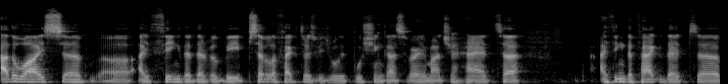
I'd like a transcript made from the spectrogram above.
otherwise, I think that there will be several factors which will be pushing us very much ahead. I think the fact that uh,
